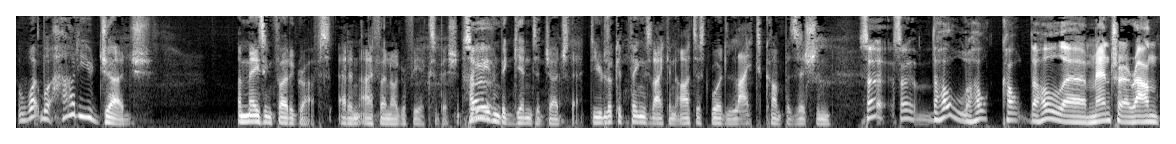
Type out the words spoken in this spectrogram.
what, what? How do you judge amazing photographs at an iPhoneography exhibition? How do you even begin to judge that? Do you look at things like an artist would, light composition? So, so the whole, the whole, cult, the whole uh, mantra around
